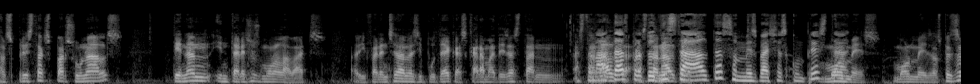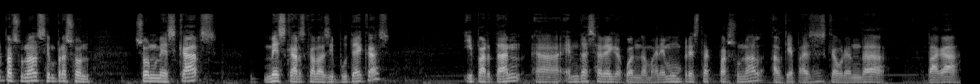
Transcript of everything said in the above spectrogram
els préstecs personals tenen interessos molt elevats, a diferència de les hipoteques, que ara mateix estan, Estan altes, però tot i estar altes. altes són més baixes que un préstec. Molt més, molt més. Els préstecs personals sempre són, són més cars, més cars que les hipoteques, i per tant eh, hem de saber que quan demanem un préstec personal el que passa és que haurem de pagar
